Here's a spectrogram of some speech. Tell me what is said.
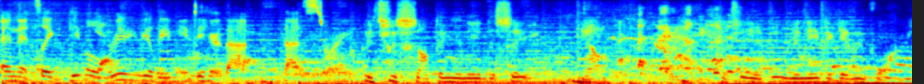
and it's like people really, really need to hear that, that story. It's just something you need to see. You know, It's- you, you need to get informed.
